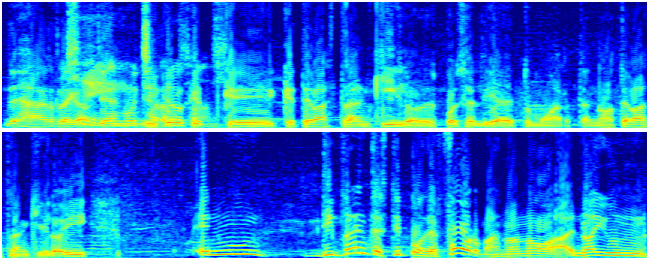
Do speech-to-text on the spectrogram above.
Dejar legado, Sí. tienes Y mucha creo que, que- que te vas tranquilo después el día de tu muerte, ¿no? Te vas tranquilo. Y en un- diferentes tipos de formas, ¿no? No, no, hay un,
